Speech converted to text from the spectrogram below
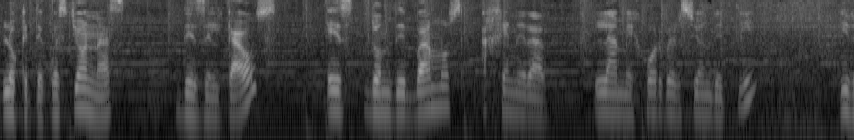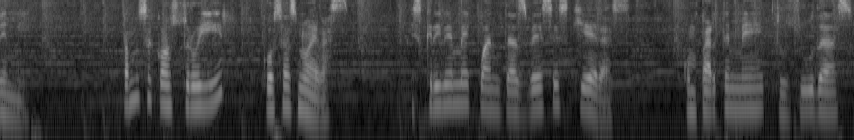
Lo que te cuestionas desde el caos es donde vamos a generar la mejor versión de ti y de mí. Vamos a construir cosas nuevas. Escríbeme cuantas veces quieras. Compárteme tus dudas,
